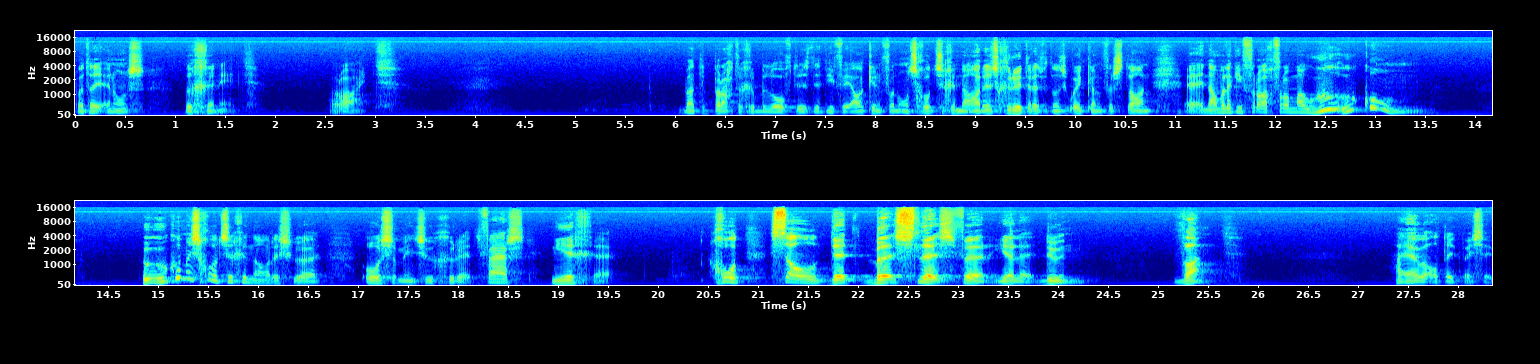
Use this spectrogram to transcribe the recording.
wat hy in ons begin het. Right. Wat 'n pragtige belofte is dit die vir elkeen van ons God se genade is groter as wat ons ooit kan verstaan. En dan wil ek die vraag vra maar hoe hoekom? Hoe hoekom is God se genade so awesome en so groot. Vers 9. God sal dit beslis vir julle doen. Want hy hou altyd by sy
